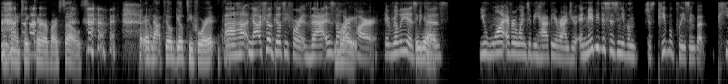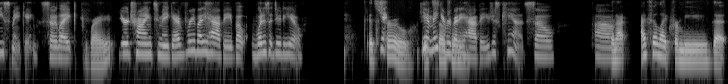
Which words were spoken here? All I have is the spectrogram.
we're going to take care of ourselves and not feel guilty for it. uh-huh. Not feel guilty for it. That is the hard part. It really is Yeah. because you want everyone to be happy around you. And maybe this isn't even just people pleasing, but peacemaking. So, like, Right. you're trying to make everybody happy, but what does it do to you? It's Can't- true. You can't It's make so everybody true. happy. You just can't. So, um, and I, I feel like for me that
